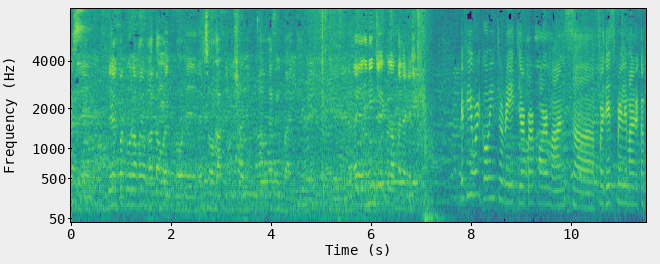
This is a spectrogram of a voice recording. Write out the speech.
kasi pinagpagura ko yung katawan ko and I'm so happy to show it to everybody. Ay, in-enjoy ko lang talaga siya. If you were going to rate your performance uh, for this preliminary com-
